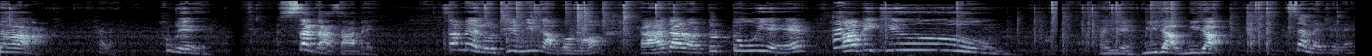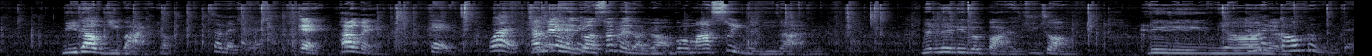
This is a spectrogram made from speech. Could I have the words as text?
ရဟုတ်တယ်စက်တာစားမယ်စက်မယ်လို့ထင်မိတာပေါ့နော်ဒါကကြတော့တူတူရဲ့ဘာဘီကျူအဲ့လေမိတော့မိတော့ဆက်မယ်ထင်တယ်မိတော့ကြီးပါတယ်တော့ဆက်မယ်ထင်တယ်ကဲဖောက်မယ်ကဲဝိုင်းဒါမဲ့သူကဆွတ်မယ်သာပြောအပေါ်မှာဆွိနေကြီးတာလေနည်းနည်းလေးပဲပါတယ်ကြည့်ကြအောင်လေတွေများဒါနေနဲ့ကောင်းမှမသိ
